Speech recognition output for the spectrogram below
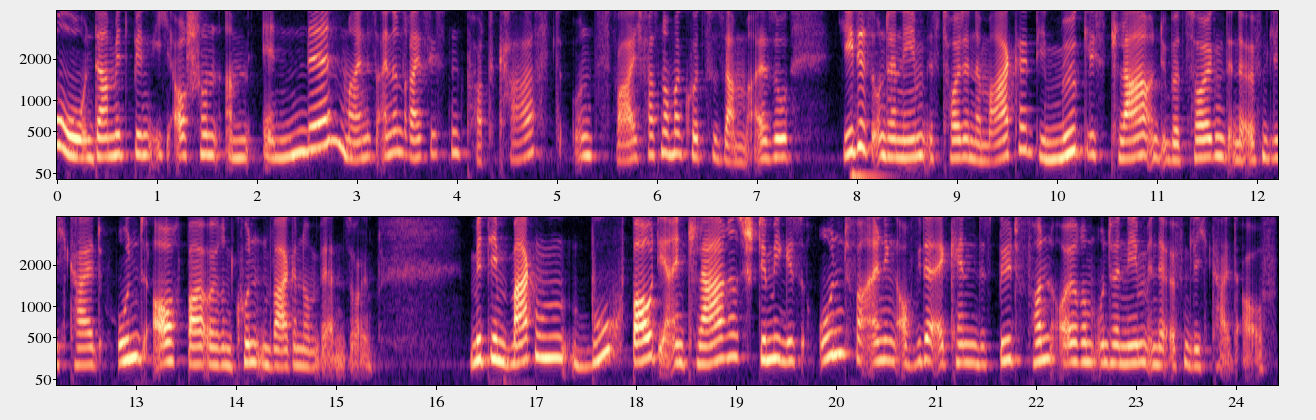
So, und damit bin ich auch schon am Ende meines 31. Podcasts. Und zwar, ich fasse nochmal kurz zusammen. Also, jedes Unternehmen ist heute eine Marke, die möglichst klar und überzeugend in der Öffentlichkeit und auch bei euren Kunden wahrgenommen werden soll. Mit dem Markenbuch baut ihr ein klares, stimmiges und vor allen Dingen auch wiedererkennendes Bild von eurem Unternehmen in der Öffentlichkeit auf.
